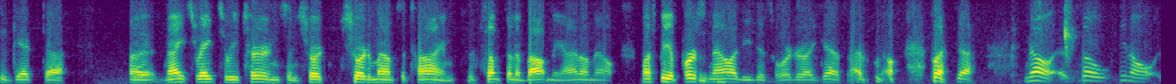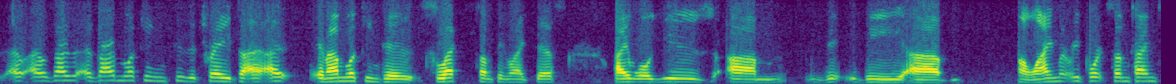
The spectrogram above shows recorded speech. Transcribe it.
to get uh, uh, nice rates of returns in short short amounts of time. It's something about me. I don't know. Must be a personality disorder, I guess. I don't know, but uh, no. So you know, as I, as I'm looking through the trades, I, I and I'm looking to select something like this, I will use um, the the uh, alignment report sometimes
